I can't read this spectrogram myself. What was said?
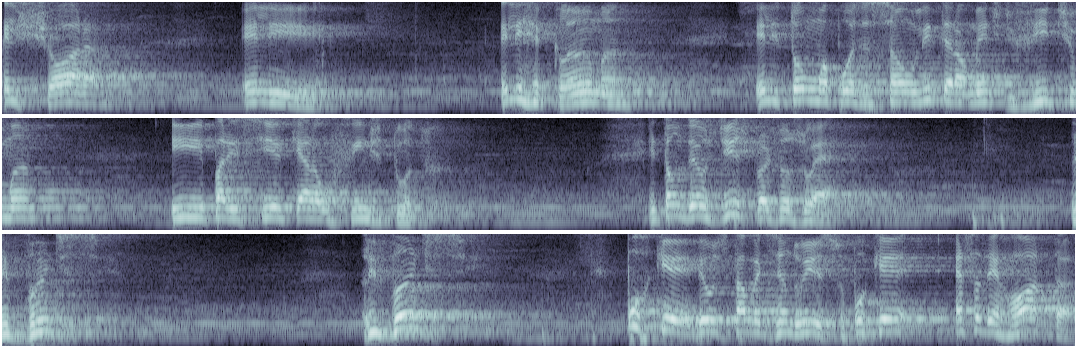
ele chora, ele, ele reclama, ele toma uma posição literalmente de vítima e parecia que era o fim de tudo. Então Deus diz para Josué: levante-se, levante-se. Por que Deus estava dizendo isso? Porque essa derrota,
